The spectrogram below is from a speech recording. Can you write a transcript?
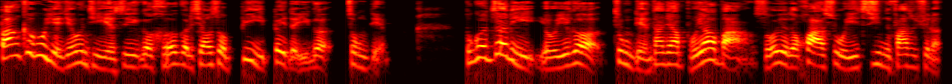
帮客户解决问题也是一个合格的销售必备的一个重点。不过这里有一个重点，大家不要把所有的话术一次性的发出去了，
